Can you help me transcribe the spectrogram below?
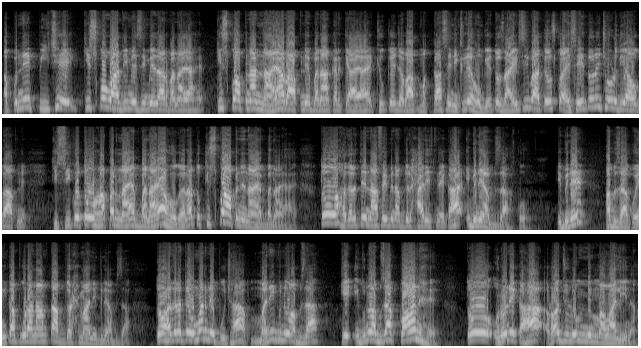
اپنے پیچھے کس کو وادی میں ذمہ دار بنایا ہے؟ کس کو اپنا نایاب آپ نے بنا کر کے آیا ہے؟ کیونکہ جب آپ مکہ سے نکلے ہوں گے تو ظاہر سی بات ہے اس کو ایسے ہی تو نہیں چھوڑ دیا ہوگا آپ نے۔ کسی کو تو وہاں پر نائب بنایا ہوگا نا تو کس کو آپ نے نائب بنایا ہے؟ تو حضرت نافع بن عبد الحارث نے کہا، ابن ابزا کو۔ ابن ابزا کو، ان کا پورا نام تھا عبد الرحمن ابن ابزا تو حضرت عمر نے پوچھا، من ابن ابزا کہ ابن ابزا کون ہے؟ تو انہوں نے کہا، رجل من موالینا۔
